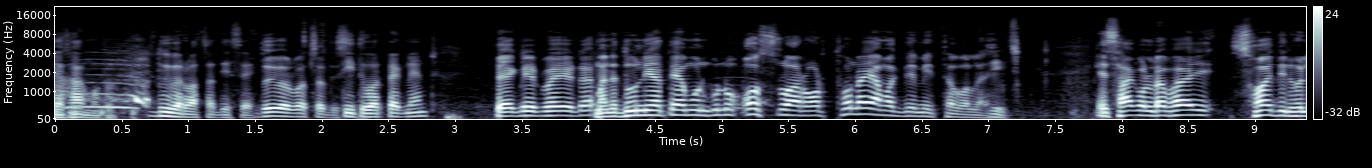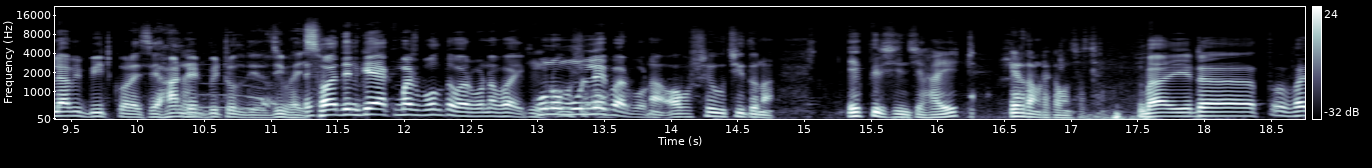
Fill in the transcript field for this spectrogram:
দেখার মতো। দুইবার বাচ্চা দিয়েছে। দুইবার বাচ্চা দিচ্ছি তৃতীয়বার প্রেগনেন্ট প্রেগনেন্ট ভাই এটা। মানে দুনিয়াতে এমন কোনো অস্ত্র আর অর্থ নাই আমাকে দিয়ে মিথ্যা বলায়। জি। এই ছাগলটা ভাই ছয় দিন হলে আমি বিট করাইছি হান্ড্রেড বিটল দিয়ে। জি ভাই ছয় দিনকে এক মাস বলতে পারব না ভাই কোনো মূল্যেই পারব না। না অবশ্যই উচিত না। একত্রিশ ইঞ্চি হাইট এর দামটা কেমন চাচ্ছেন? ভাই এটা তো ভাই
